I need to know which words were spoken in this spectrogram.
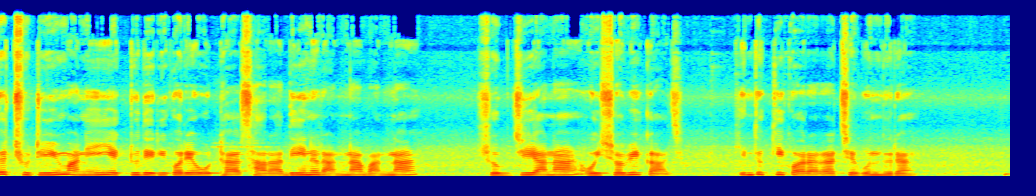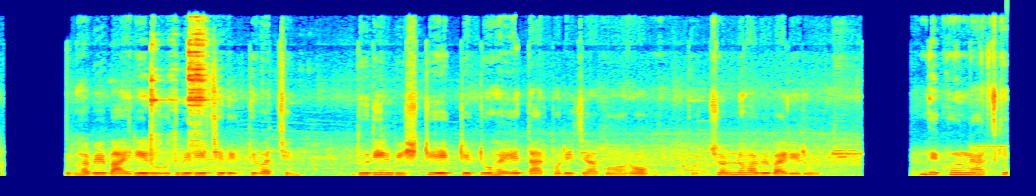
তো ছুটি মানেই একটু দেরি করে ওঠা সারা দিন রান্না বান্না, সবজি আনা, ওইসবই কাজ। কিন্তু কি করার আছে বন্ধুরা? এভাবে বাইরে রোদ বেরিয়েছে দেখতে পাচ্ছেন? দুদিন বৃষ্টি একটু একটু হয়ে তারপরে যা গরম, প্রচণ্ডভাবে বাইরে রোদ। দেখুন, আজকে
